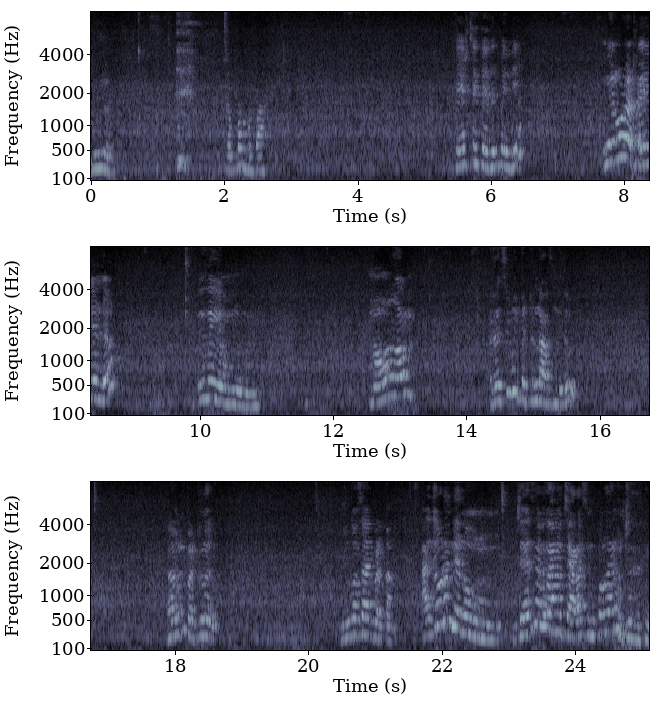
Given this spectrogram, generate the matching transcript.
మ్మ్. టేస్ట్ అయితే ఎదిరిపోయింది. మీరు కూడా ట్రై చేయండి. ఇది మామూలుగా రెసిపీ పెట్టుండాల్సింది ఎవరు పెట్టలేదు. ఇంకోసారి పెడతాను. అది కూడా నేను చేసే విధానం చాలా సింపుల్గానే ఉంటుంది.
